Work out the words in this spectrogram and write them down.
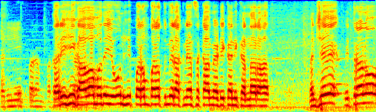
तरी एक परंपरा तरीही गावामध्ये येऊन ही परंपरा तुम्ही राखण्याचं काम या ठिकाणी करणार आहात. म्हणजे मित्रांनो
